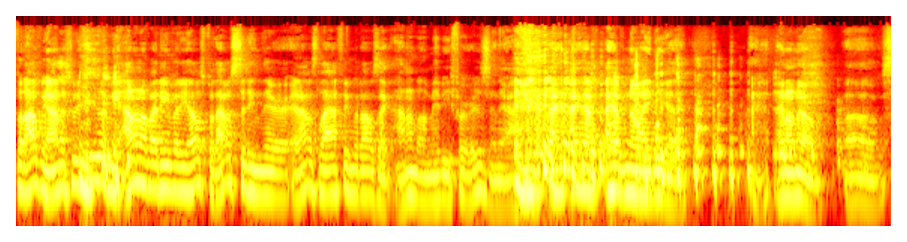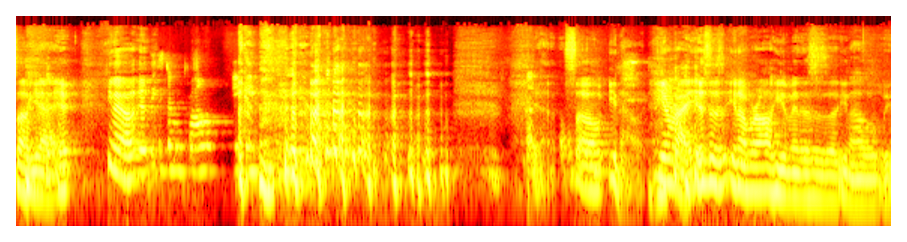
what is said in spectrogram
But I'll be honest with you. I mean, I don't know about anybody else, but I was sitting there and I was laughing, but I was like, I don't know, maybe fur is in there. I, I, I have, I have no idea. I, I don't know. Uh, so yeah, it, you know, it, Please don't me. yeah. So you know, you're right. This is you know, we're all human. This is a, you know, we,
